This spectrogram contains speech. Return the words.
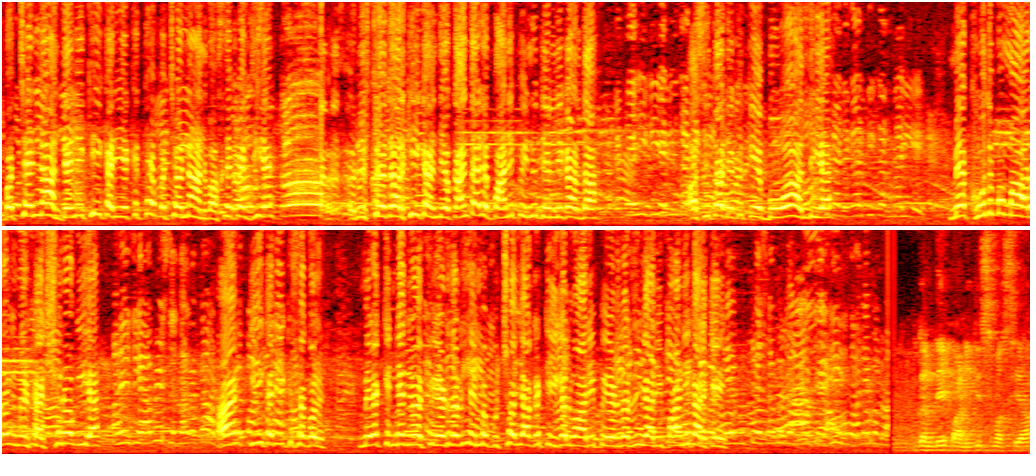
ਬੱਚੇ ਨਹਾਉਂਦੇ ਨੇ, ਕੀ ਕਰੀਏ, ਕਿੱਥੇ ਬੱਚੇ ਨਹਾਉਣ ਵਾਸਤੇ ਭੇਜੀਏ? ਰਿਸ਼ਤੇਦਾਰ ਕੀ ਕਹਿੰਦੇ ਹੋ ਕਹਿੰਦੇ, ਤੁਹਾਡੇ ਪਾਣੀ ਪੀਣ ਨੂੰ ਦਿਲ ਨਹੀਂ ਕਰਦਾ। ਅਸੀਂ ਤੁਹਾਡੇ ਕੋਲ ਕੇ ਬੋਆ ਆਂਦੀ ਆ। ਸਾਡੇ ਘਰ ਕੀ ਕਰਨਾ ਹੀ ਹੈ ਮੈਂ ਖੁਦ ਬਿਮਾਰ ਹੋ ਗਈ ਮੈਨੂੰ ਇਨਫੈਕਸ਼ਨ ਹੋ ਗਈ ਆ। ਅਸੀਂ ਜੀ ਆਵੇ ਸਦਾ ਘਰ ਹਾਂ, ਕੀ ਕਰੀਏ ਕਿਸੇ ਕੋਲ? ਮੇਰਾ ਕਿੰਨੇ ਦਿਨ ਪੇਟ ਦਰਦ ਸੀ ਮੈਂ ਪੁੱਛੋ ਜਾ ਕੇ ਟੀਕਾ ਲਵਾ ਰਹੀ ਪੇਟ ਦਰਦ ਜਾ ਰਹੀ ਪਾਣੀ ਕਰਕੇ। ਗੰਦੇ ਪਾਣੀ ਦੀ ਸਮੱਸਿਆ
